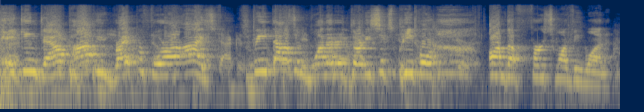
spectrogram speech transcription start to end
taking down Poppy right before our eyes. 3,136 people on the first 1v1.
